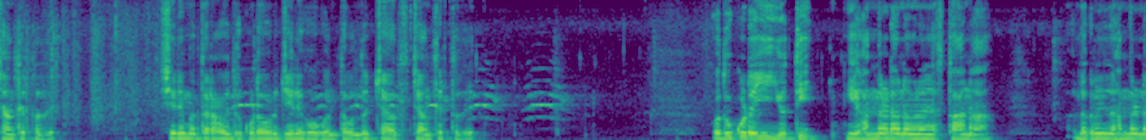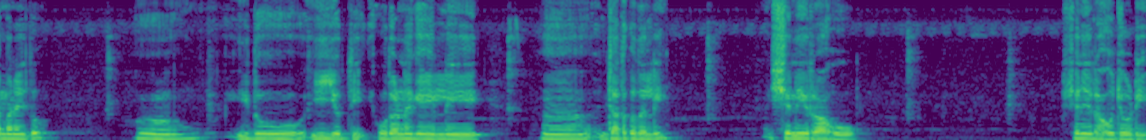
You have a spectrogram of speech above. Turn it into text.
ಚಾನ್ಸ್ ಇರ್ತದೆ. ಶನಿ ಮತ್ತು ರಾಹು ಇದ್ದರೂ ಕೂಡ ಅವರು ಜೈಲಿಗೆ ಹೋಗುವಂಥ ಒಂದು ಚಾನ್ಸ್ ಚಾನ್ಸ್ ಇರ್ತದೆ. ಅದು ಕೂಡ ಈ ಯುತಿ, ಈ ಹನ್ನೆರಡನೇ ಮನೆಯ ಸ್ಥಾನ, ಲಗ್ನದಿಂದ ಹನ್ನೆರಡನೇ ಮನೆ ಇದು ಇದು ಈ ಯುತಿ, ಉದಾಹರಣೆಗೆ ಇಲ್ಲಿ ಜಾತಕದಲ್ಲಿ ಶನಿ ರಾಹು ಶನಿ ರಾಹು ಜೋಡಿ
